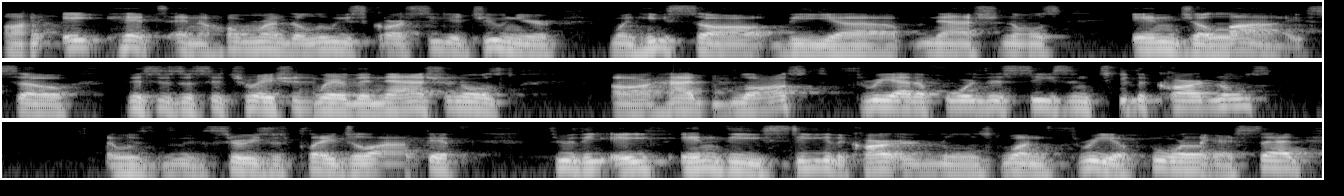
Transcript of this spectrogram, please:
on eight hits and a home run to Luis Garcia Jr. when he saw the uh, Nationals in July. So this is a situation where the Nationals are, had lost three out of four this season to the Cardinals. It was the series was played July 5th through the 8th in DC. The Cardinals won three of four, like I said,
